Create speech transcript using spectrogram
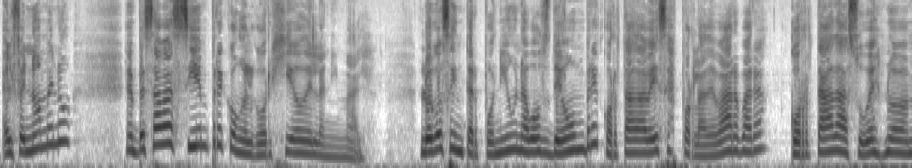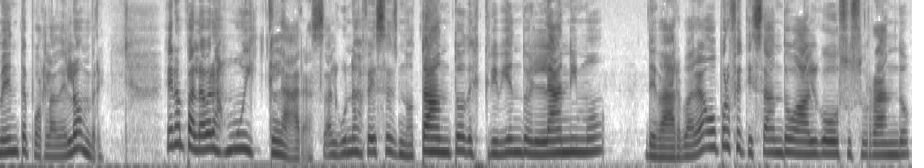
El fenómeno empezaba siempre con el gorjeo del animal. Luego se interponía una voz de hombre, cortada a veces por la de Bárbara, cortada a su vez nuevamente por la del hombre. Eran palabras muy claras, algunas veces no tanto, describiendo el ánimo de Bárbara o profetizando algo o susurrando,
